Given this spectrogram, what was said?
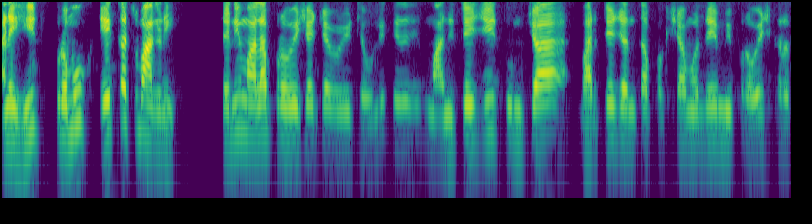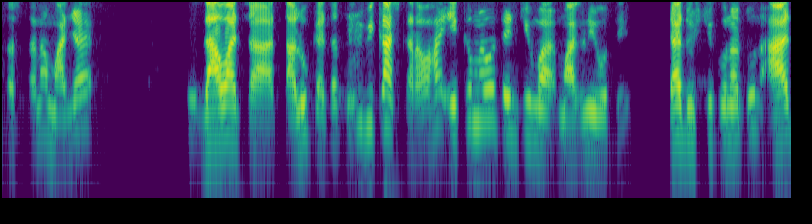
आणि हीच प्रमुख एकच मागणी त्यांनी मला प्रवेशाच्या वेळी ठेवली की मानितेजी तुमच्या भारतीय जनता पक्षामध्ये मी प्रवेश करत असताना माझ्या गावाचा तालुक्याचा तुम्ही विकास करावा हा एकमेव त्यांची मा मागणी होती. त्या दृष्टिकोनातून आज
